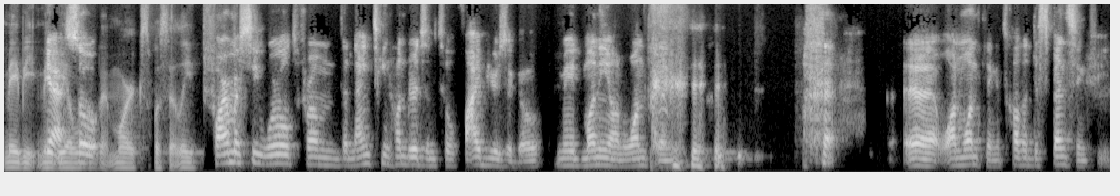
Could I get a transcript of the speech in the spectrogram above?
maybe maybe yeah, a so little bit more explicitly. Pharmacy world from the 1900s until five years ago made money on one thing. uh, on one thing, it's called a dispensing fee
